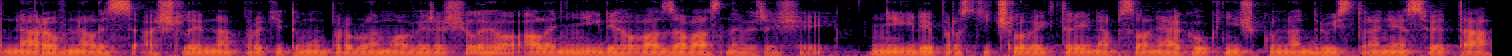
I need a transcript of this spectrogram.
narovnali se a šli naproti tomu problému a vyřešili ho, ale nikdy ho vás za vás nevyřeší. Nikdy prostě člověk, který napsal nějakou knížku na druhé straně světa,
